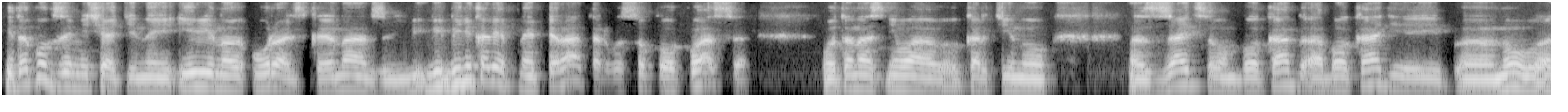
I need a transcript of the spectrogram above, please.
педагог замечательный, Ирина Уральская, она великолепный оператор высокого класса. Вот она сняла картину с Зайцевым блокад, о блокаде. И, э, ну,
